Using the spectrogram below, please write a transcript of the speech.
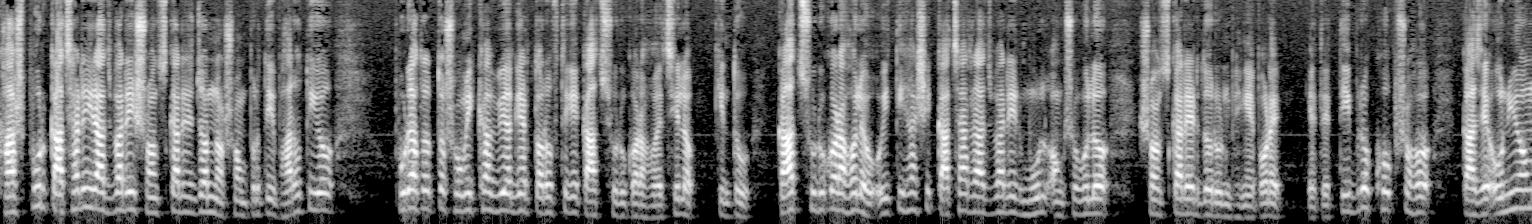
খাসপুর কাছাড়ি রাজবাড়ির সংস্কারের জন্য সম্প্রতি ভারতীয় পুরাতত্ত্ব সমীক্ষা বিভাগের তরফ থেকে কাজ শুরু করা হয়েছিল। কিন্তু কাজ শুরু করা হলেও ঐতিহাসিক কাছাড় রাজবাড়ির মূল অংশগুলো সংস্কারের দরুন ভেঙে পড়ে। এতে তীব্র ক্ষোভ সহ কাজে অনিয়ম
